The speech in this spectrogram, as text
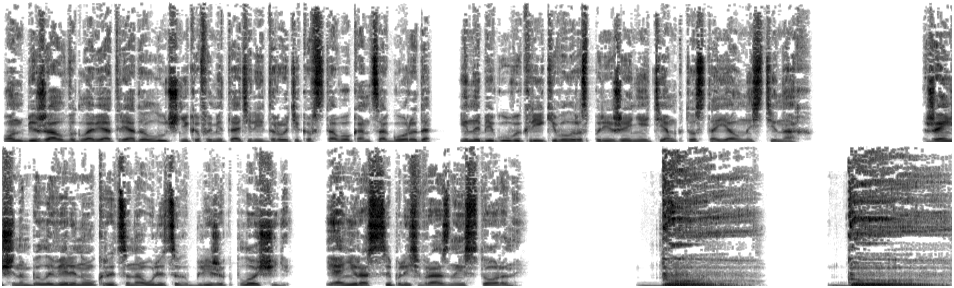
Он бежал во главе отряда лучников и метателей дротиков с того конца города и на бегу выкрикивал распоряжение тем, кто стоял на стенах. Женщинам было велено укрыться на улицах ближе к площади, и они рассыпались в разные стороны. «Гу! Гу!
